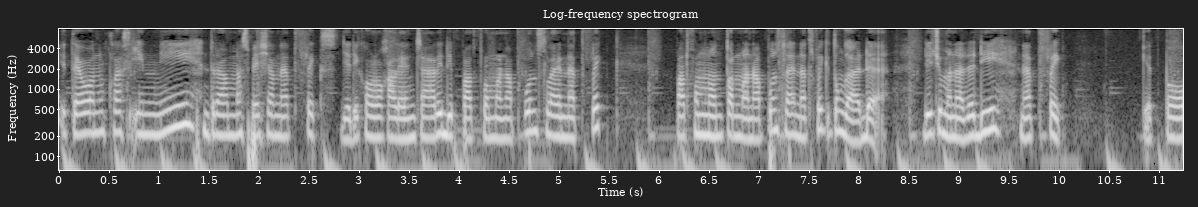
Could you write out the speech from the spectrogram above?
Itaewon Class ini drama spesial Netflix. Jadi kalau kalian cari di platform mana pun selain Netflix, platform nonton mana pun selain Netflix itu nggak ada. Dia cuma ada di Netflix. Gitu.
